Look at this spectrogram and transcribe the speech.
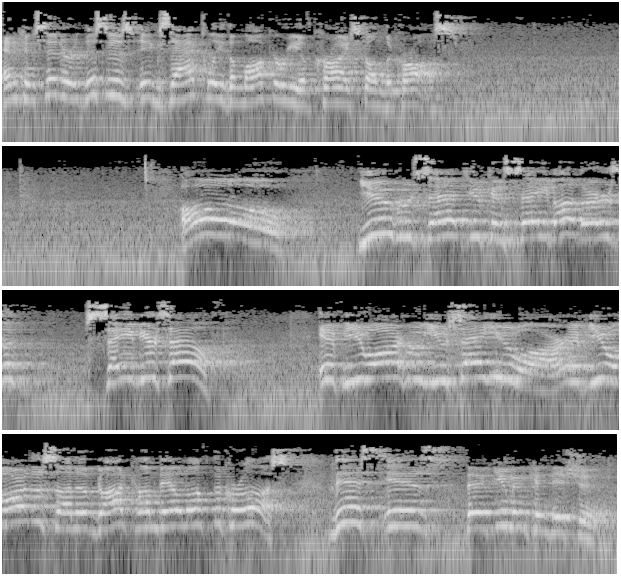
And consider this is exactly the mockery of Christ on the cross. Oh, you who said you can save others, Save yourself. If you are who you say you are, if you are the Son of God, come down off the cross. This is the human condition.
